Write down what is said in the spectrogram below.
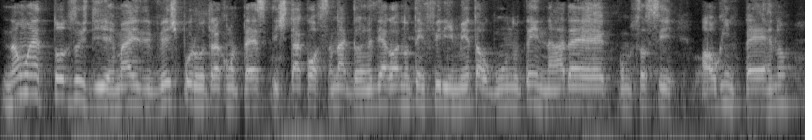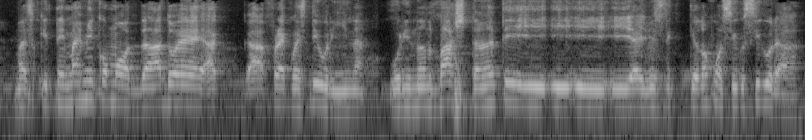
Não é todos os dias, mas vez por outra acontece de estar coçando a glande e agora não tem ferimento algum, não tem nada, é como se fosse algo interno. Mas o que tem mais me incomodado é a a frequência de urina, urinando bastante e, e, e, e, às vezes que eu não consigo segurar.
